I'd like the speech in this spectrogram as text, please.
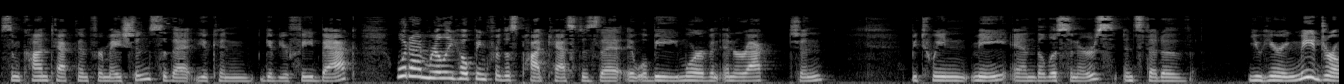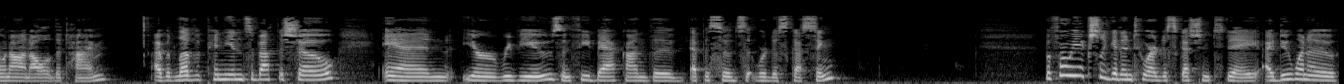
some contact information so that you can give your feedback. What I'm really hoping for this podcast is that it will be more of an interact between me and the listeners instead of you hearing me drone on all of the time. I would love opinions about the show and your reviews and feedback on the episodes that we're discussing. Before we actually get into our discussion today, I do want to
